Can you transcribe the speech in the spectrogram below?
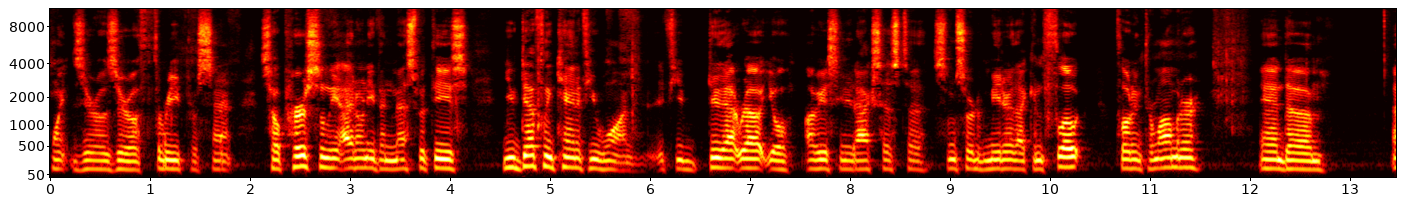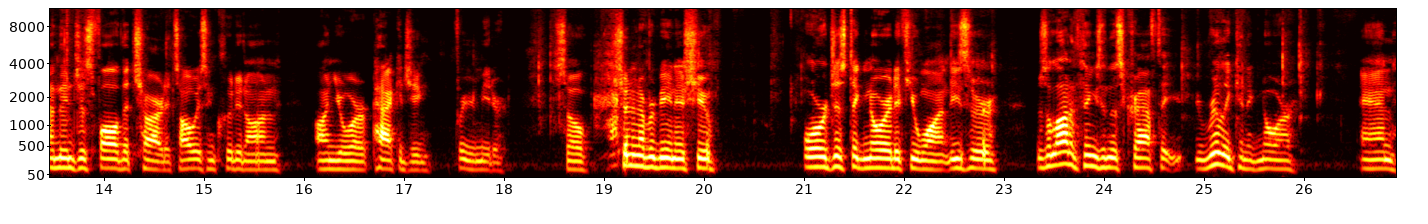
0.003%. So personally, I don't even mess with these. You definitely can if you want. If you do that route, you'll obviously need access to some sort of meter that can float, floating thermometer, and um, and then just follow the chart. It's always included on on your packaging for your meter. So shouldn't ever be an issue. Or just ignore it if you want. These are there's a lot of things in this craft that you, really can ignore, and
